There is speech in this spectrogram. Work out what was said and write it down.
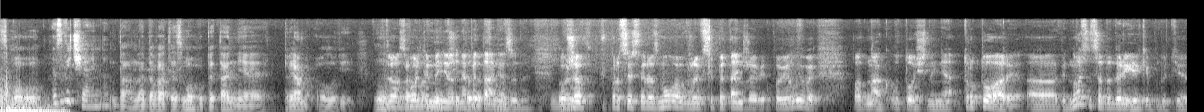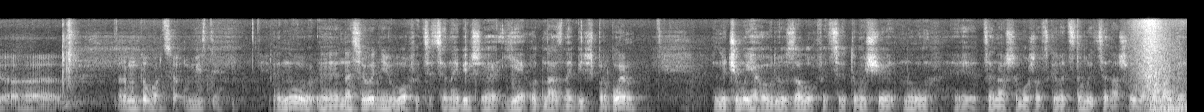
змогу, Звичайно. да, надавати змогу питання прямо голові. Ну, Дозвольте мені одне питання задати. Вже в процесі розмови вже всі питання вже відповіли ви. Однак уточнення. Тротуари е, відносяться до доріг, які будуть е, ремонтуватися у місті? Ну, е, на сьогодні в Лохвиці це найбільше є одна з найбільш проблем. Ну, чому я говорю за Лохвицею? Тому що ну, це наша, можна сказати, столиця нашої громади.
